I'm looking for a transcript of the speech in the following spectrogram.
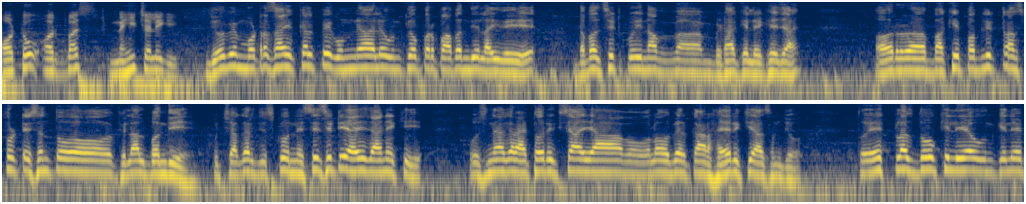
ऑटो और बस नहीं चलेगी। जो भी मोटरसाइकिल पे घूमने वाले उनके ऊपर पाबंदी लाई गई है। डबल सीट कोई ना बिठा के लेके जाए। और बाकी पब्लिक ट्रांसपोर्टेशन तो फ़िलहाल बंद ही है। कुछ अगर जिसको नेसेसिटी है जाने की उसने अगर ऑटो रिक्शा या ओला उबेर कार हायर किया समझो। तो एक प्लस दो के लिए, उनके लिए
